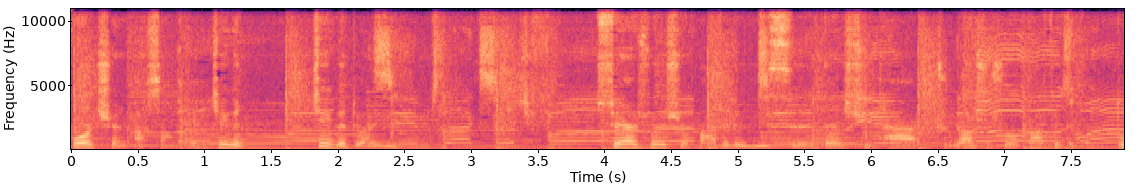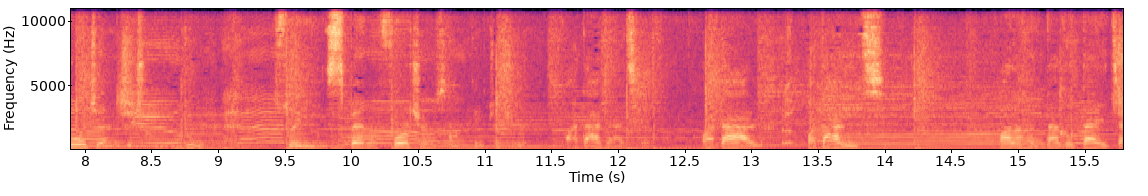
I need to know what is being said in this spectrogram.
fortune on something，这个这个短语。 虽然说是花费的意思，但是它主要是说花费的很多这样一个程度，所以 spend a fortune something 就是花大价钱，花大花大力气，花了很大的代价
